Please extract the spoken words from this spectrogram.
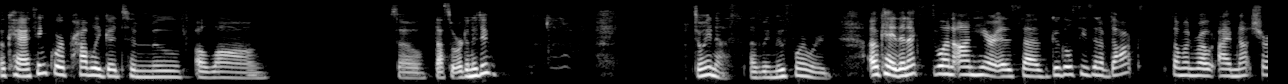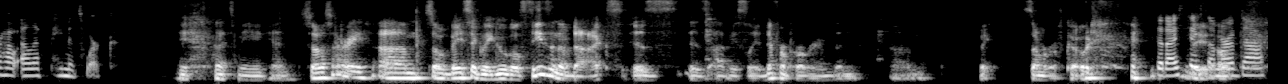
Okay, I think we're probably good to move along. So that's what we're going to do join us as we move forward. Okay, the next one on here is says Google Season of Docs. Someone wrote, I'm not sure how LF payments work. Yeah, that's me again. So sorry. Um, so basically, Google Season of Docs is is obviously a different program than um, wait Summer of Code. Did I say they, Summer oh, of Docs?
